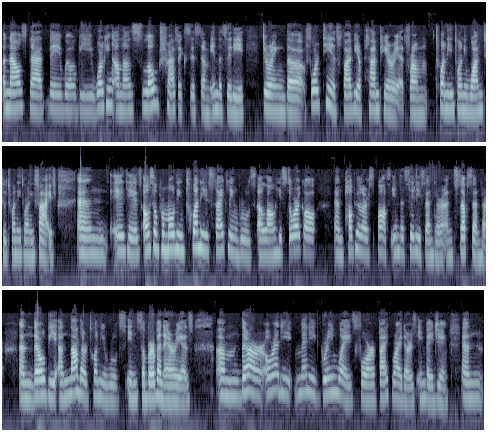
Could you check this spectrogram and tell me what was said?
announced that they will be working on a slow traffic system in the city during the 14th five-year plan period from 2021 to 2025. And it is also promoting 20 cycling routes along historical and popular spots in the city center and sub-center. And there will be another 20 routes in suburban areas. Um, there are already many greenways for bike riders in Beijing, and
